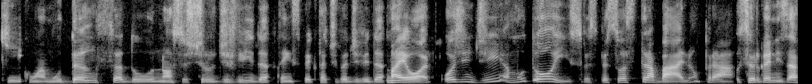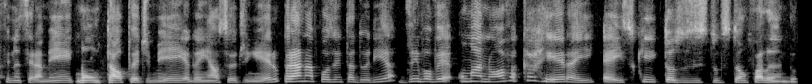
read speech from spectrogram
que com a mudança do nosso estilo de vida tem expectativa de vida maior. Hoje em dia mudou isso. As pessoas trabalham para se organizar financeiramente, montar o pé de meia, ganhar o seu dinheiro para na aposentadoria desenvolver uma nova carreira aí. É isso que todos os estudos estão falando.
